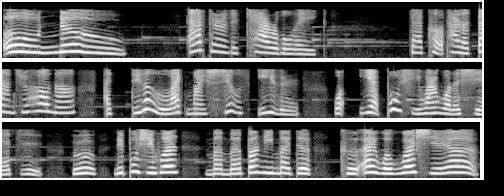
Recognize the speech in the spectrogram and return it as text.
Oh no! After the terrible egg，在可怕的蛋之后呢？I didn't like my shoes either。我也不喜欢我的鞋子。哦，你不喜欢妈妈帮你买的可爱娃娃鞋啊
